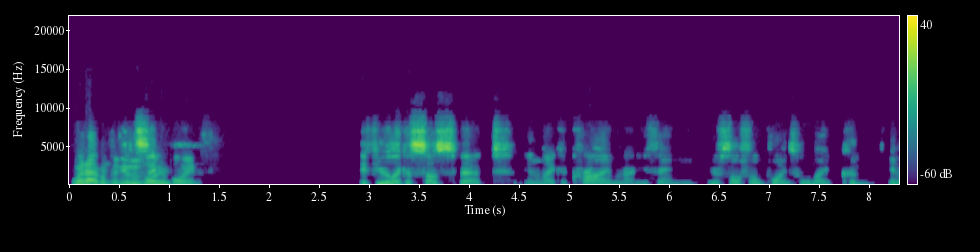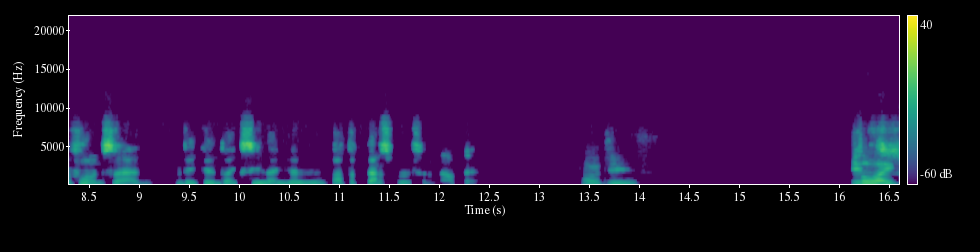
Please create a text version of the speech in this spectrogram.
what happens when you lose all your points? if you're like a suspect in like a crime or anything, your social points will like could influence that. They could like see that you're not the best person out there. Oh geez. It's So like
